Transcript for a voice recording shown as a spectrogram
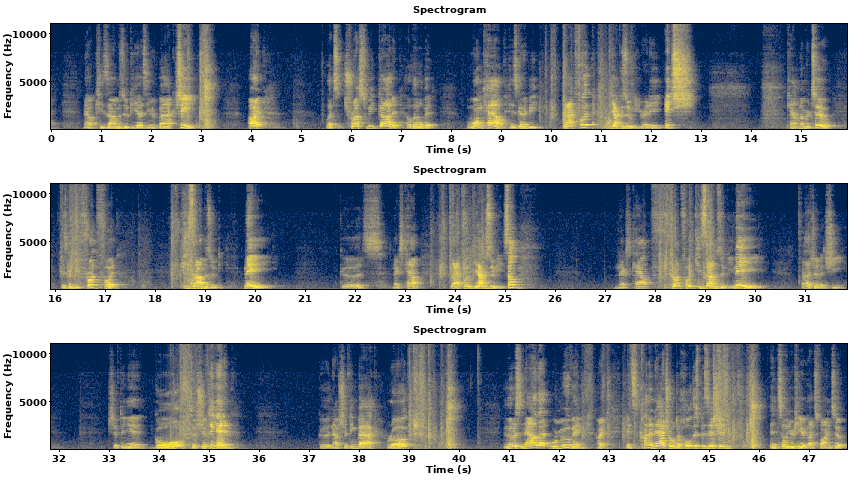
Now Kizamazuki as you move back. Shi. All right. Let's trust we got it a little bit. One count is going to be back foot, Gyakuzuki. Ready? Itch. Count number two is going to be front foot, Kizamazuki. Knee. Good. Next count. Back foot, Gyakuzuki. Some. Next count. Front foot, Kizamazuki. Knee. Oh, that should have been Shi. Shifting in. Go. So shifting in. Good. Now shifting back. Rook. You notice now that we're moving, right? It's kind of natural to hold this position until you're here. That's fine too.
